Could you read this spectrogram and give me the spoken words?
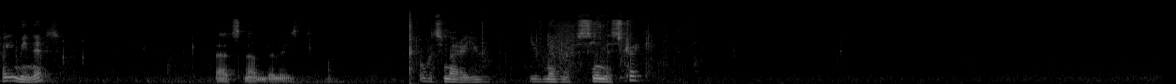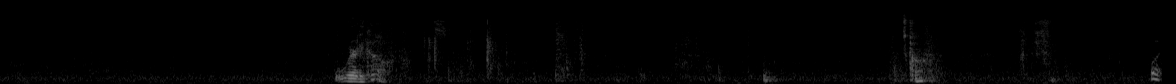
Don't you mean this? That's not the least. Oh, what's the matter? You, you've never seen this trick? Where'd it go? It's gone. What?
